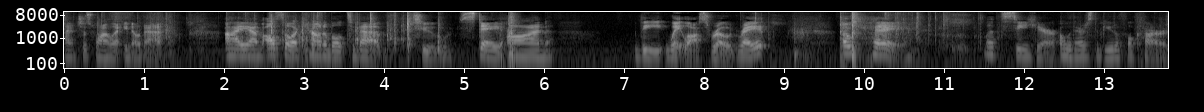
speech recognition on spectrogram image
I just want to let you know that. I am also accountable to Bev to stay on the weight loss road, right? Okay. Let's see here. Oh, there's the beautiful card.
